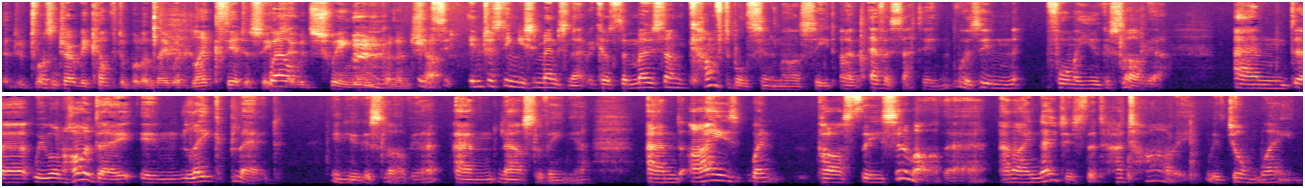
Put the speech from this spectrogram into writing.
it wasn't terribly comfortable, and they would like theatre seats. Well, they would swing open and shut. It's interesting you should mention that because the most uncomfortable cinema seat I've ever sat in was in former Yugoslavia. And uh, we were on holiday in Lake Bled in Yugoslavia and now Slovenia. And I went past the cinema there and I noticed that Hatari with John Wayne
